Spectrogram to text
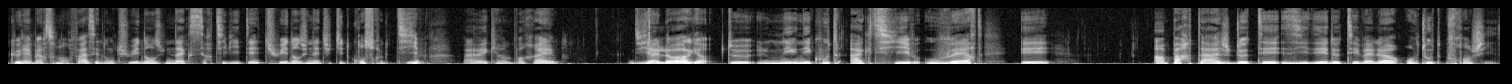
que la personne en face et donc tu es dans une assertivité, tu es dans une attitude constructive avec un vrai dialogue, une écoute active, ouverte et un partage de tes idées, de tes valeurs en toute franchise.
